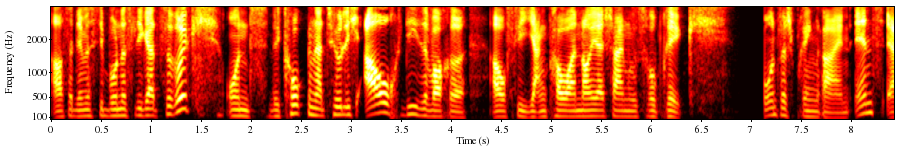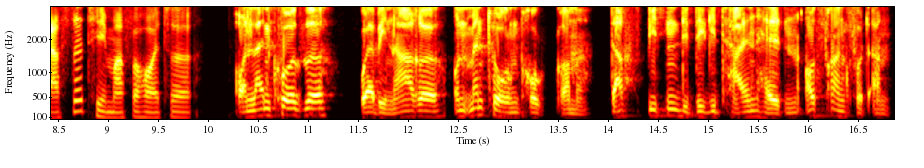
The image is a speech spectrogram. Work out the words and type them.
Außerdem ist die Bundesliga zurück und wir gucken natürlich auch diese Woche auf die Young Power Neuerscheinungsrubrik. Und wir springen rein ins erste Thema für heute. Online-Kurse, Webinare und Mentorenprogramme. Das bieten die digitalen Helden aus Frankfurt an.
